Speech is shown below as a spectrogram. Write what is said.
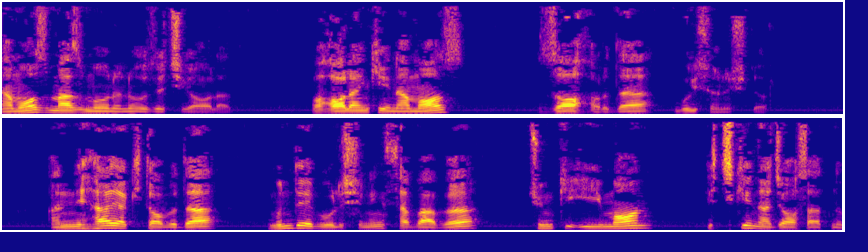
namoz mazmunini o'z ichiga oladi. Vaholanki namoz zohirda bo'ysunishdir. annihaya kitobida bunday bo'lishining sababi chunki iymon ichki najosatni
